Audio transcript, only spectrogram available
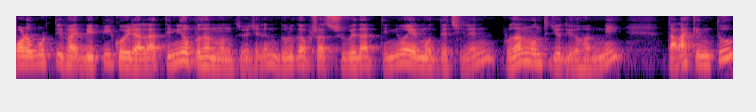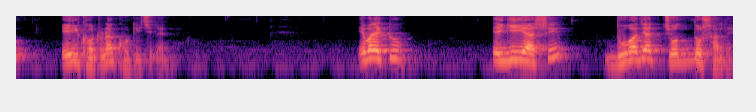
পরবর্তী ভাই বিপি কৈরালা, তিনিও প্রধানমন্ত্রী হয়েছিলেন। দুর্গাপ্রসাদ সুবেদার তিনিও এর মধ্যে ছিলেন। প্রধানমন্ত্রী যদিও হননি, তারা কিন্তু এই ঘটনা ঘটিয়েছিলেন। এবার একটু এগিয়ে আসি। দু হাজার চোদ্দ সালে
